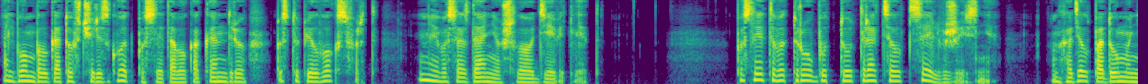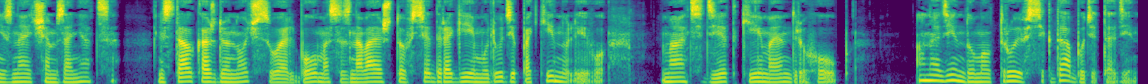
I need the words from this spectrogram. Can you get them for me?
Альбом был готов через год после того, как Эндрю поступил в Оксфорд. На его создание ушло 9 лет. После этого будто утратил цель в жизни. Он ходил по дому, не зная, чем заняться. Листал каждую ночь свой альбом, осознавая, что все дорогие ему люди покинули его. Мать, дед, Ким, Эндрю, Хоуп. Он один думал, Тру и всегда будет один.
